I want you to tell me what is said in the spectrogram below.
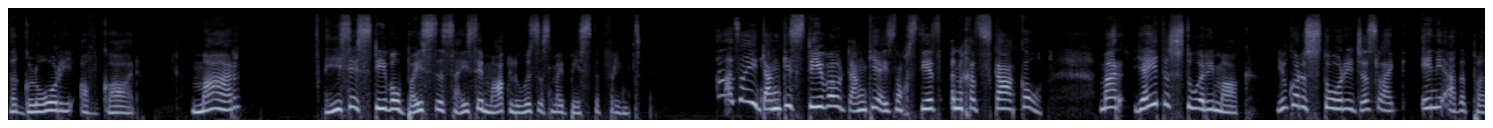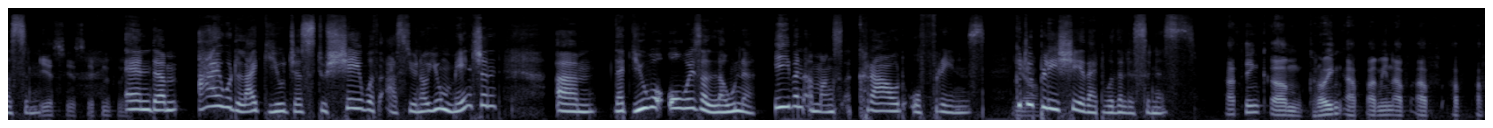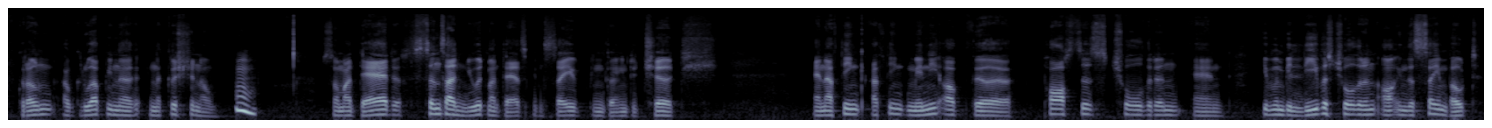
the glory of God. Maar Hier sê Steve Obuistes, hy sê Mark Lewis is my beste vriend. As hy, dankie Steve, dankie, hy's nog steeds ingeskakel. Maar jy het 'n storie maak. You've got a story just like any other person. Yes, yes, definitely. And um I would like you just to share with us, you know, you mentioned um that you were always a loner even amongst a crowd or friends. Could yeah. you please share that with the listeners? I think um growing up, I mean I've I've I've, I've grown I grew up in a in a Christian home. Mm. So my dad, since I knew it, my dad's been saved, been going to church, and I think I think many of the pastors' children and even believers' children are in the same boat.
